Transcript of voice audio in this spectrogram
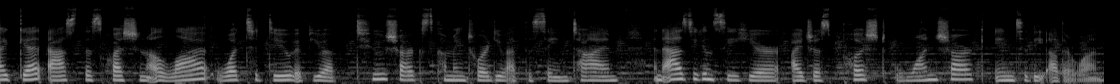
I get asked this question a lot what to do if you have two sharks coming toward you at the same time. And as you can see here, I just pushed one shark into the other one.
